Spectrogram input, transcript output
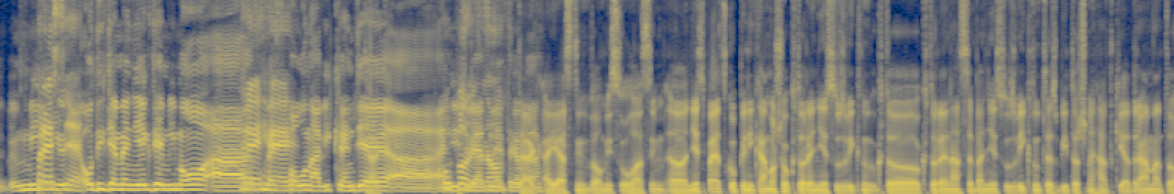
my Presne. odídeme niekde mimo a Hej, sme hej. spolu na víkende Tak. a, a nič Úplne, viac no. netreba. Tak a ja s tým veľmi súhlasím. Uh, nespájať skupiny kamošov, ktoré, nie sú zvyknú, kto, ktoré na seba nie sú zvyknuté, zbytočné hadky a dráma, to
